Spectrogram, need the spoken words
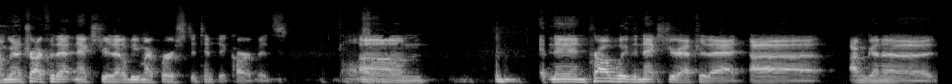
I'm going to try for that next year. That'll be my first attempt at carpets. Awesome. Um, and then probably the next year after that, uh, I'm gonna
